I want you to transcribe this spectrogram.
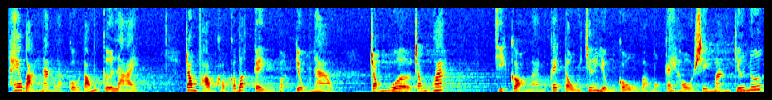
Theo bản năng là cô đóng cửa lại. Trong phòng không có bất kỳ vật dụng nào, Trống quơ, trống hoác. Chỉ còn lại một cái tủ chứa dụng cụ Và một cái hồ xi măng chứa nước.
